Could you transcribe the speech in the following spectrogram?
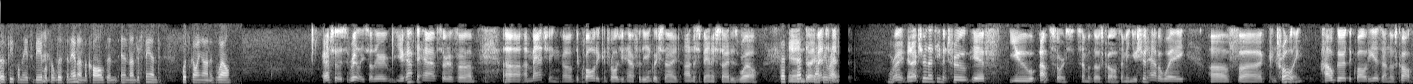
those people need to be able to listen in on the calls and, and understand what's going on as well. Absolutely, really. So there, you have to have sort of uh, uh, a matching of the quality controls you have for the English side on the Spanish side as well. That's, and that's exactly right. That, yeah. Right, and I'm sure that's even true if you outsource some of those calls. I mean, you should have a way of uh, controlling how good the quality is on those calls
